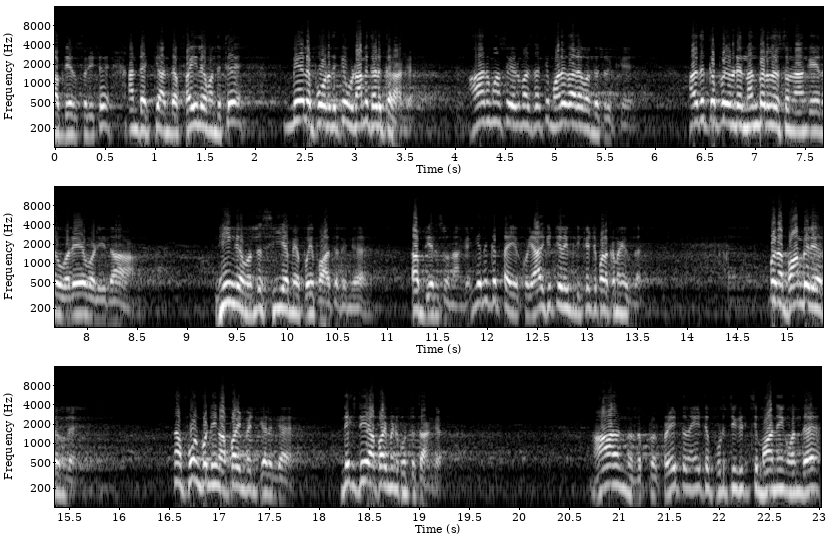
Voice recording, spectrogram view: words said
அப்படின்னு சொல்லிட்டு அந்த அந்த ஃபைலை வந்துட்டு மேலே போகிறதுக்கே விடாமல் தடுக்கிறாங்க. ஆறு மாதம் ஏழு மாதம் ஆச்சு மழை காலம் வந்துட்டு இருக்கு அதுக்கப்புறம் என்னுடைய நண்பர்கள் சொன்னாங்க இது ஒரே வழிதான் நீங்கள் வந்து சிஎம்ஏ போய் பார்த்துடுங்க அப்படின்னு சொன்னாங்க. எனக்கு தயக்கம் யார்கிட்டயும் இப்படி கேட்டு பழக்கமே இல்லை. இப்போ நான் பாம்பேல இருந்தேன். நான் ஃபோன் பண்ணி அப்பாயின்மெண்ட் கேளுங்க. நெக்ஸ்ட் டே அப்பாயின்மெண்ட் கொடுத்துட்டாங்க. நான் ஃப்ளைட்டு நைட்டு பிடிச்சி கிடிச்சு மார்னிங் வந்தேன்.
